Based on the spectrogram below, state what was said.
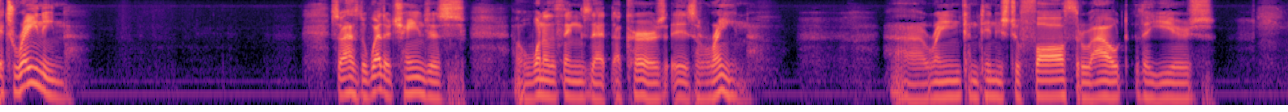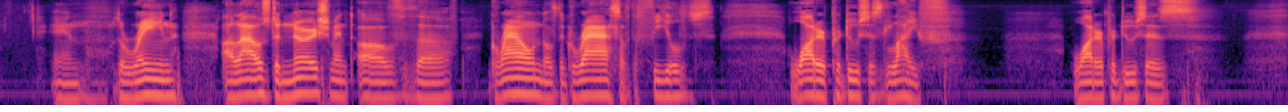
it's raining. So as the weather changes, uh, one of the things that occurs is rain. Uh, rain continues to fall throughout the years, and the rain allows the nourishment of the ground, of the grass, of the fields. Water produces life. Water produces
